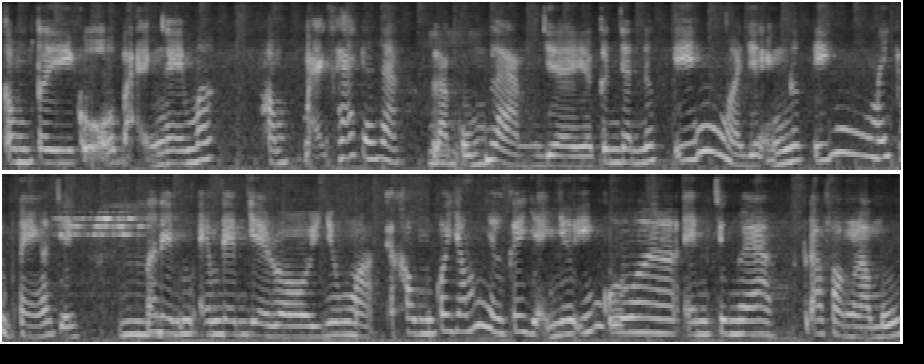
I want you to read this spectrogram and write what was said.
công ty của bạn em á không bạn khác đó nha. Là Ừ. cũng làm về kinh doanh nước yến mà dạng nước yến mấy chục ngàn á chị. Ừ. nó đem em đem về rồi nhưng mà không có giống như cái dạng như yến của em trưng ra. Đa phần là mũ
